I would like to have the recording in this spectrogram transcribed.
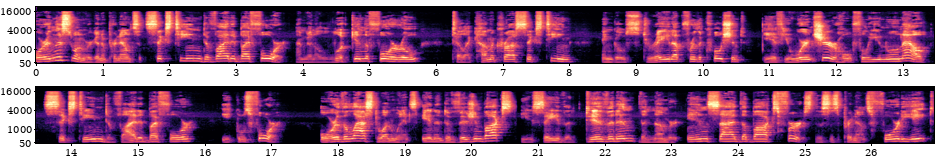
Or in this one, we're going to pronounce it 16 divided by 4. I'm going to look in the 4 row till I come across 16 and go straight up for the quotient. If you weren't sure, hopefully you know now, 16 divided by 4 equals 4. Or the last one, when it's in a division box, you say the dividend, the number inside the box first. This is pronounced 48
